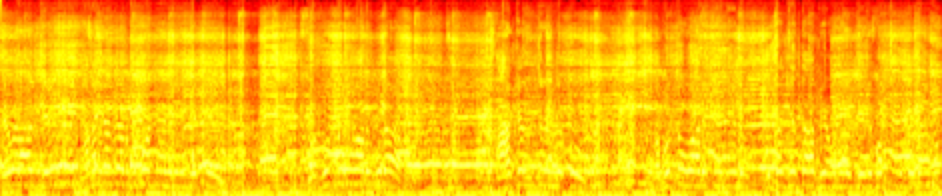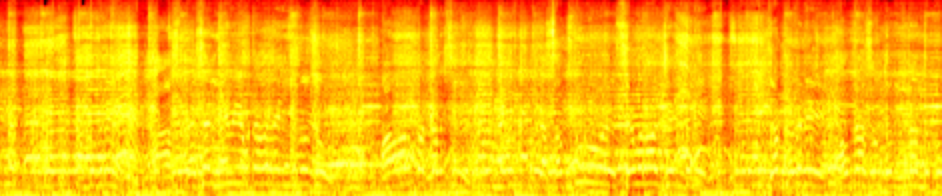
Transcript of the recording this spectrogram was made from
శివరాజు జయంతిని ఘనంగా జరుపుకోండి అని చెప్పి సహకరించినందుకు ప్రభుత్వం వారికి నేను కృతజ్ఞతాభివందనాలు తెలియపరుచుకుంటున్నాను. అందుకనే ఆ స్పెషల్ లీవ్ ఇవ్వడం వల్ల ఈరోజు మా వాళ్ళతో కలిసి ఒక సద్గురు శివరాజ్ జయంతిని జరుపుకునే అవకాశం దొరికినందుకు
